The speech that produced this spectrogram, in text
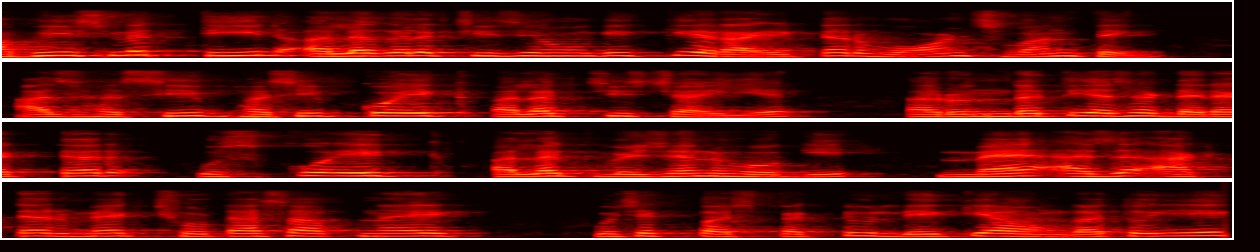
अभी इसमें तीन अलग अलग चीज़ें होंगी कि राइटर वांट्स वन थिंग आज हसीब हसीब को एक अलग चीज़ चाहिए, अरुंधति एज अ डायरेक्टर उसको एक अलग विजन होगी। मैं एज अ एक्टर मैं एक छोटा सा अपना एक, कुछ एक पर्सपेक्टिव लेके आऊँगा तो ये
